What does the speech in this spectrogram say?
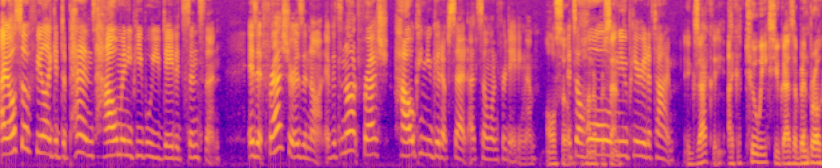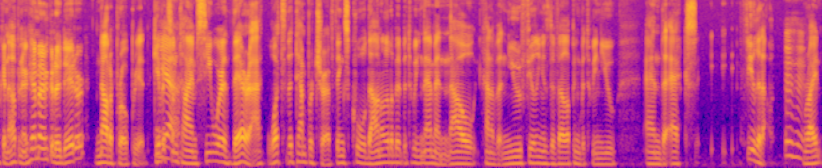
I also feel like it depends how many people you've dated since then. Is it fresh or is it not? If it's not fresh, how can you get upset at someone for dating them? also It's a whole 100%. new period of time. Exactly. Like two weeks, you guys have been broken up, and you're, like, hey, man, could I date her? Not appropriate. Give it some time, see where they're at. What's the temperature? If things cool down a little bit between them, and now kind of a new feeling is developing between you and the ex, feel it out. Mm-hmm. Right.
